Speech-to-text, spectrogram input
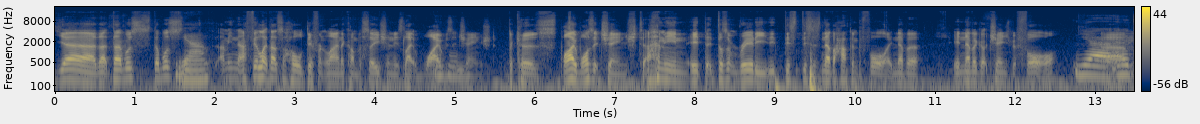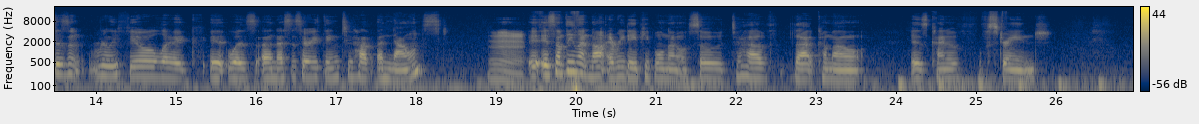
Yeah, that that was that was. Yeah. I mean, I feel like that's a whole different line of conversation. Is like, why was it changed? Because why was it changed? I mean, it, it doesn't really. It, this this has never happened before. It never it never got changed before. Yeah, and Um, it doesn't really feel like it was a necessary thing to have announced. Hmm. It, it's something that not everyday people know, so to have that come out is kind of strange.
